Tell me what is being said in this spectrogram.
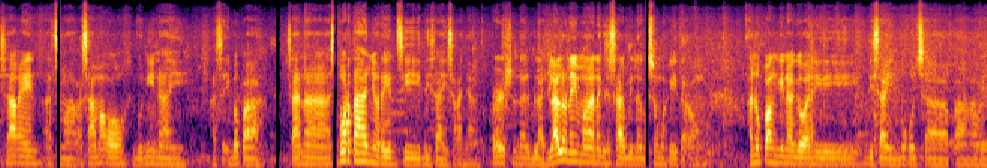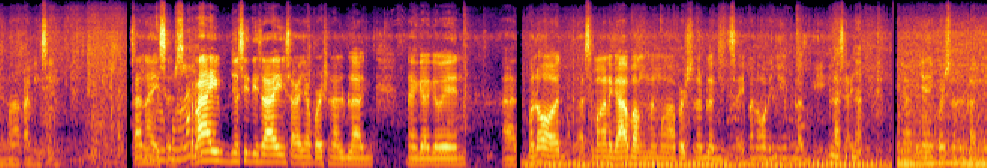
sa akin, at sa mga kasama ko, si Buninay, at sa iba pa. Sana suportahan nyo rin si Desai sa kanyang personal vlog. Lalo na yung mga nagsasabi na gustong makita kung ano pang ginagawa ni Desai bukod sa pangawin mga kamising. Sana i-subscribe nyo si Desai sa kanyang personal vlog na gagawin at manood ah, sa mga nag-aabang ng mga personal vlog ni Desai. Panoorin nyo yung vlog ni Desai. na. Tingnan natin yan yung personal vlog ni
